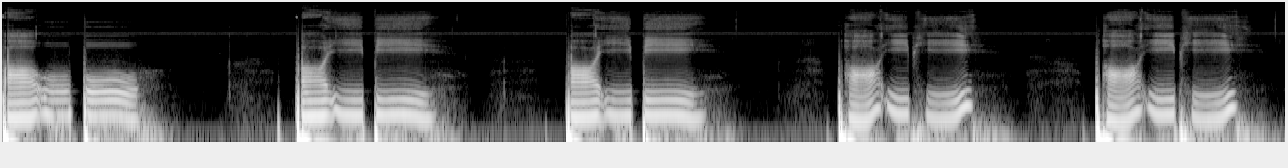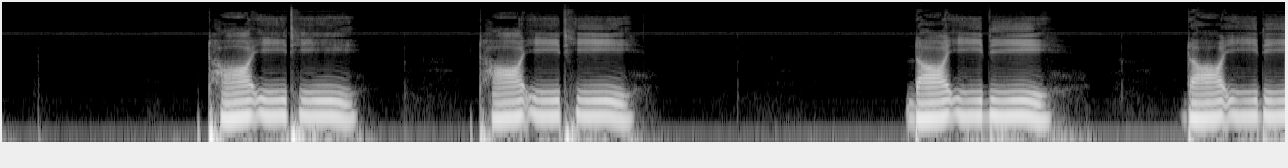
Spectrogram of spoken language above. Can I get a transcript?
ปออูปู ปออีปี ปออีปี ผออีผี ผออีผี ทออีทีทออีทีดออีดีดออีดี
